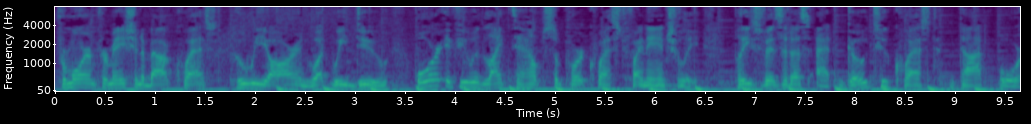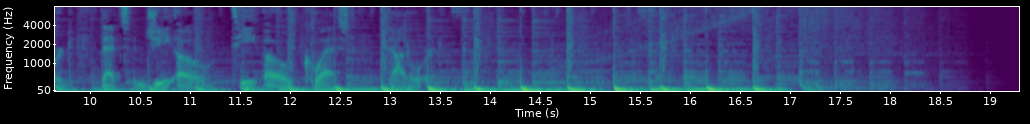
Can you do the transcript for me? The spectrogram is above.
For more information about Quest, who we are and what we do, or if you would like to help support Quest financially, please visit us at gotoquest.org. That's G O T O Quest.org.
